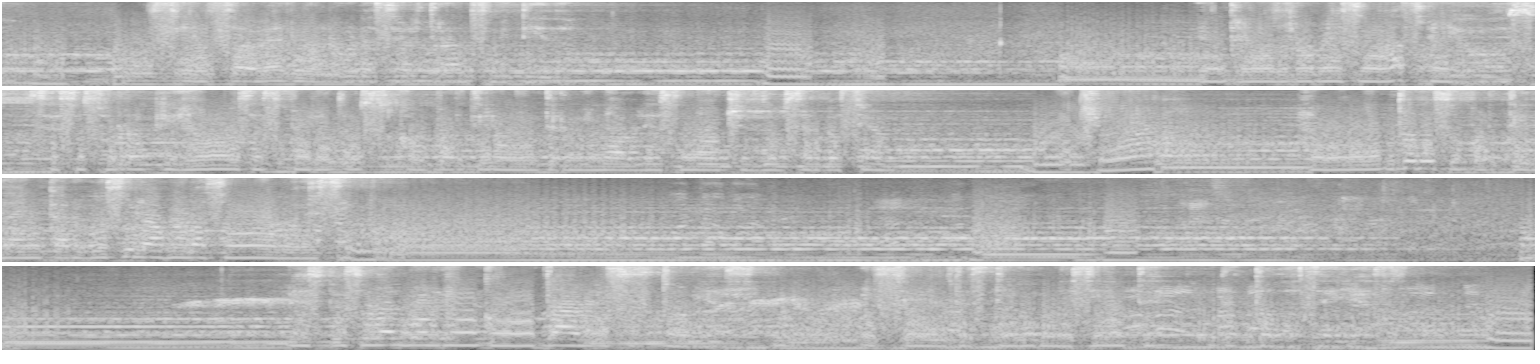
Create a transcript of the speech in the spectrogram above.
si el saber no logra ser transmitido. Entre los robles más viejos se susurra que ambos espíritus compartieron interminables noches de observación. Y Chimalma, al momento de su partida, encargó su labor a su nuevo discípulo. La espesura alberga incontables historias y soy el testigo omnisciente de todas ellas.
